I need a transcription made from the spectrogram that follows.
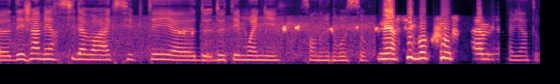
euh, déjà, merci d'avoir accepté de, témoigner, Sandrine Rousseau. Merci beaucoup. À bientôt.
